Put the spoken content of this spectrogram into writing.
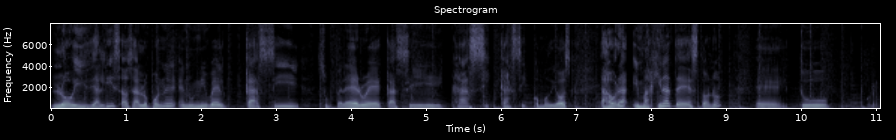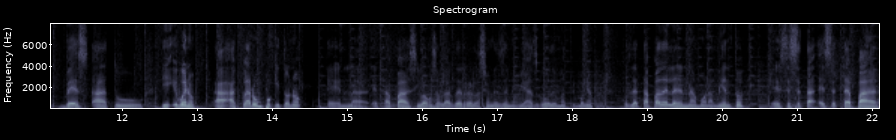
lo idealiza, o sea, lo pone en un nivel casi superhéroe, casi, casi, casi como Dios. Ahora, imagínate esto, ¿no? Eh, tú ves a tu... Y, y bueno, a- aclaro un poquito, ¿no? En la etapa, si vamos a hablar de relaciones de noviazgo, de matrimonio, pues la etapa del enamoramiento es esa, eta- esa etapa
